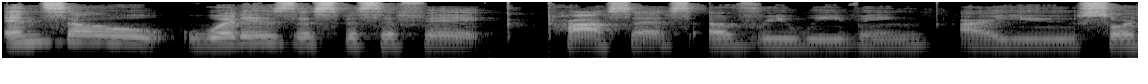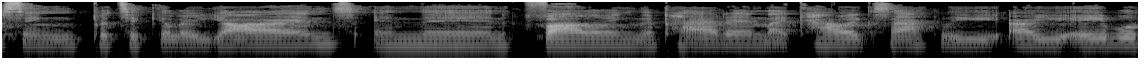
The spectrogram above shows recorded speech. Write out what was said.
and so, what is the specific process of reweaving? Are you sourcing particular yarns and then following the pattern? Like, how exactly are you able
